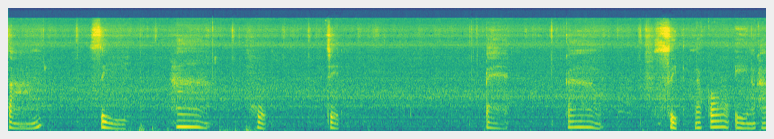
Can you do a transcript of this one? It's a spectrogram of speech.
3 4 5 6 7 8 9 10 แล้วก็ a นะคะ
